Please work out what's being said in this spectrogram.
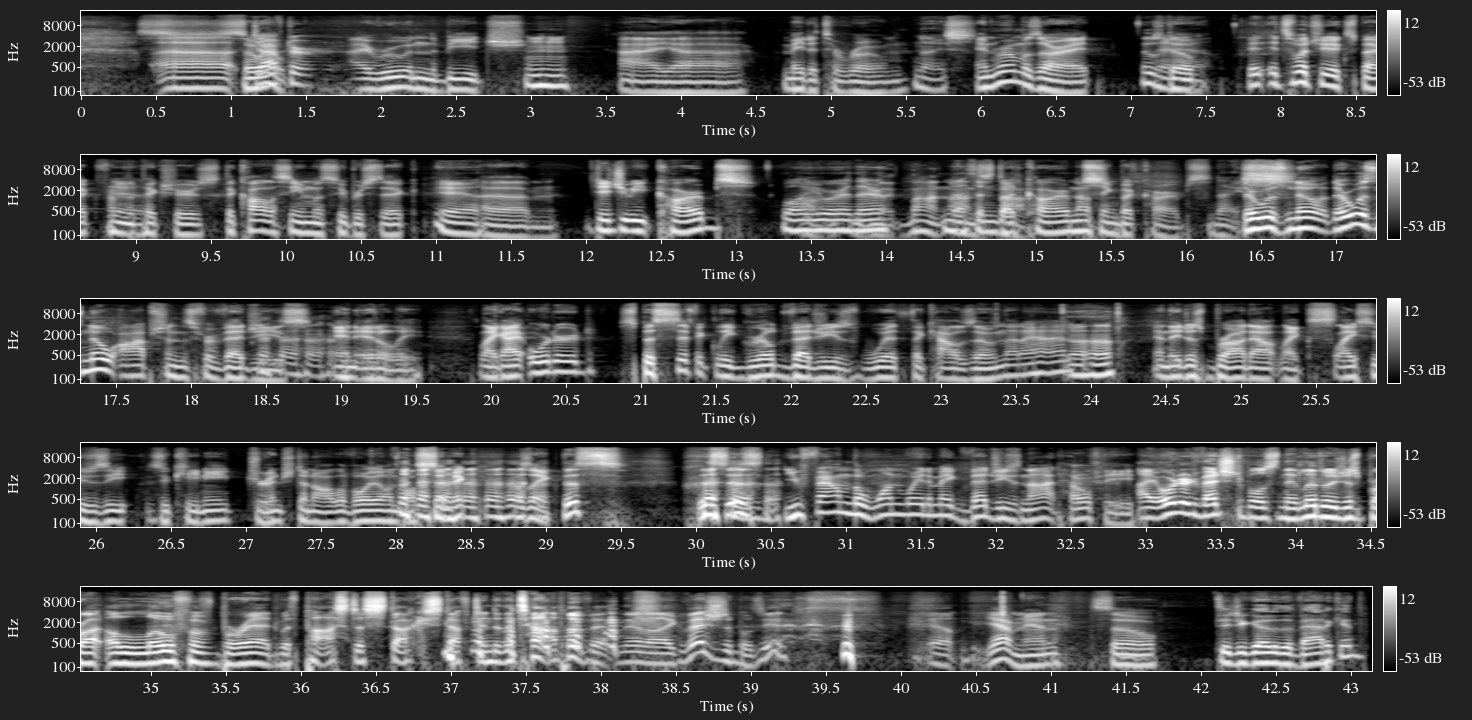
Uh, so dope. after I ruined the beach, Mhm. I uh, made it to Rome, nice. and Rome was all right. It was Yeah, dope. It, it's what you expect from the pictures. The Colosseum was super sick. Yeah. Um, Did you eat carbs while you were there? Not, Nothing but carbs? Nothing but carbs. Nice. There was no there was no options for veggies in Italy. Like I ordered specifically grilled veggies with the calzone that I had, Uh huh. and they just brought out like sliced zucchini drenched in olive oil and balsamic. I was like, this this is you found the one way to make veggies not healthy. I ordered vegetables and they literally just brought a loaf of bread with pasta stuck stuffed into the top of it, and they're like vegetables. Yeah. yeah. yeah, man. So Did you go to the Vatican?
